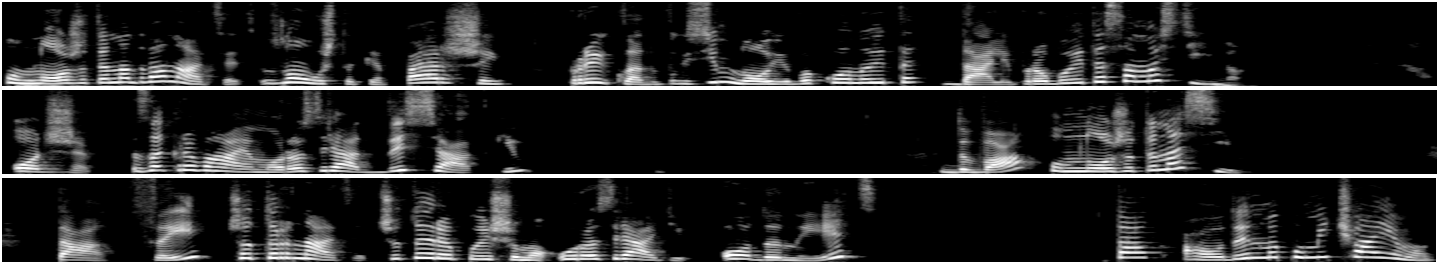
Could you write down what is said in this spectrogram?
помножити на 12. Знову ж таки, перший приклад ви зі мною виконуєте, далі пробуєте самостійно. Отже, закриваємо розряд десятків. 2 помножити на 7. Так, цей 14. 4 пишемо у розряді одиниць. Так, а один ми помічаємо.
